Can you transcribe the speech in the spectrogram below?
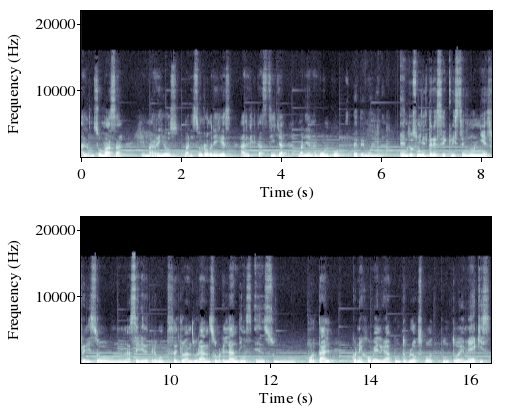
Alonso Maza, Gemma Ríos, Marisol Rodríguez, Alex Castilla, Mariana Gulpo y Pepe Molina. En 2013, Cristian Núñez realizó una serie de preguntas a Joan Durán sobre landings en su portal conejobelga.blogspot.mx.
